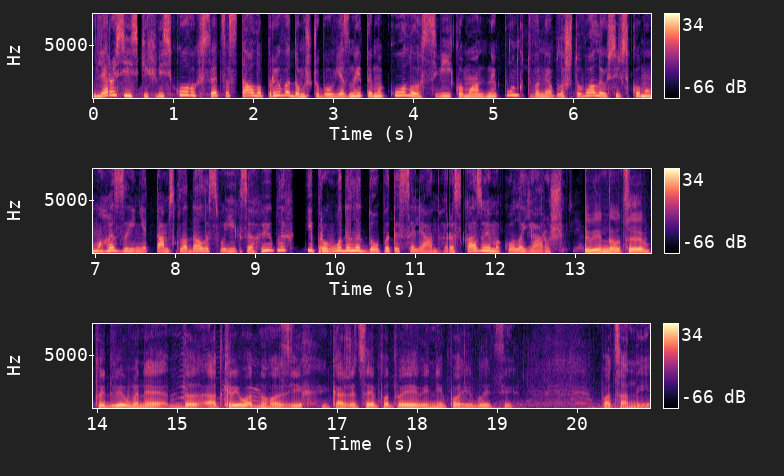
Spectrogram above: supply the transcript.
Для російських військових все це стало приводом, щоб ув'язнити Миколу. Свій командний пункт вони облаштували у сільському магазині. Там складали своїх загиблих і проводили допити селян, розказує Микола Ярош. Він оце підвів мене до відкрив одного з їх і каже, це по твоїй війні погибли ці пацани.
